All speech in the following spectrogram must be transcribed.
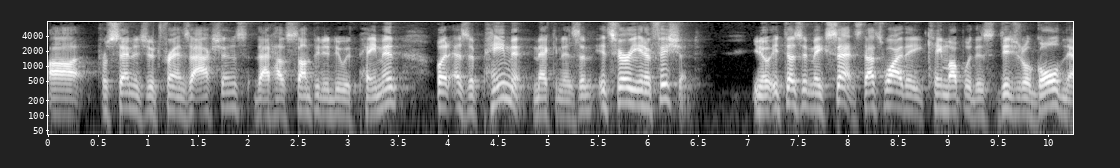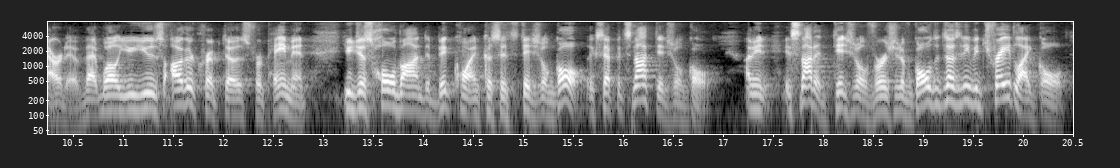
uh, percentage of transactions that have something to do with payment, but as a payment mechanism, it's very inefficient. You know, it doesn't make sense. That's why they came up with this digital gold narrative that, well, you use other cryptos for payment. You just hold on to Bitcoin because it's digital gold, except it's not digital gold. I mean, it's not a digital version of gold. It doesn't even trade like gold.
